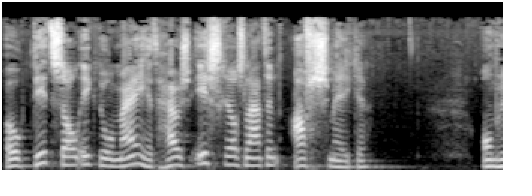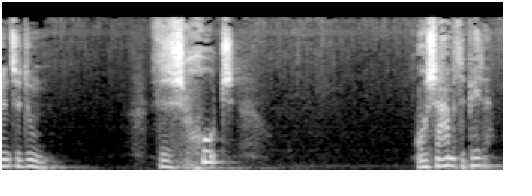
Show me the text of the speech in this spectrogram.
Ook dit zal ik door mij het huis Israëls laten afsmeken om hun te doen. Het is goed om samen te bidden.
